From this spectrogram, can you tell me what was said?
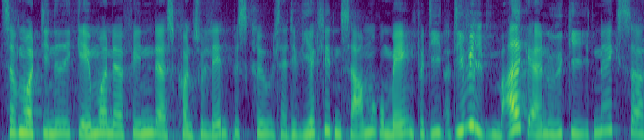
så måtte de ned i gemmerne og finde deres konsulentbeskrivelse. Er det virkelig den samme roman? Fordi de ville meget gerne udgive den. Ikke? Så,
